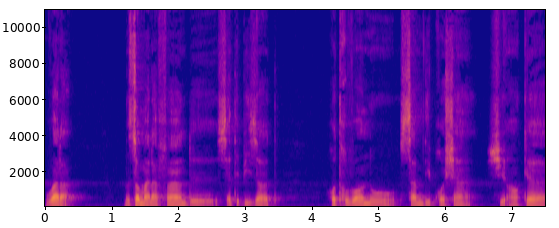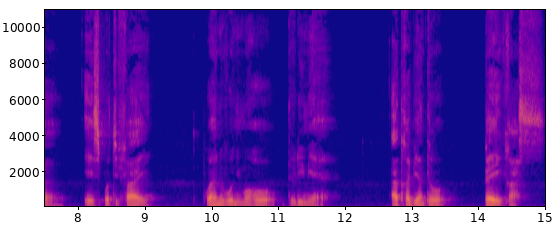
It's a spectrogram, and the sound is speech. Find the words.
Voilà, nous sommes à la fin de cet épisode. Retrouvons-nous samedi prochain sur Anchor et Spotify pour un nouveau numéro de Lumière. À très bientôt. Paix et grâce.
